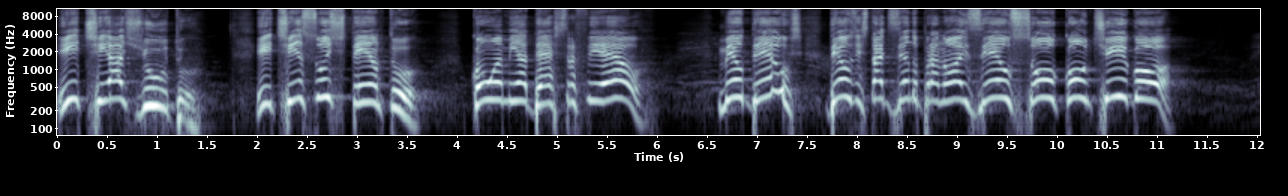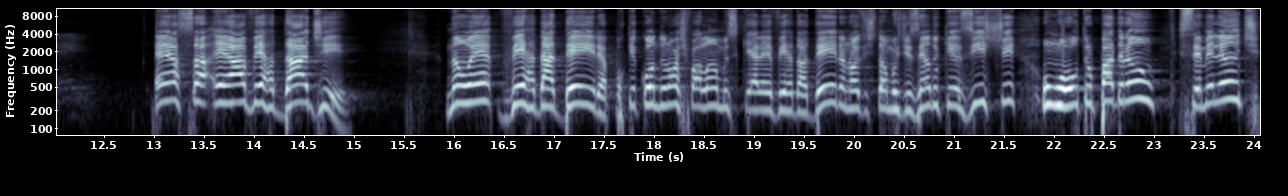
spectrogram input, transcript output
e te ajudo. e te sustento com a minha destra fiel. Meu Deus, Deus está dizendo para nós: eu sou contigo. Essa é a verdade. Não é verdadeira, porque quando nós falamos que ela é verdadeira, nós estamos dizendo que existe um outro padrão semelhante.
